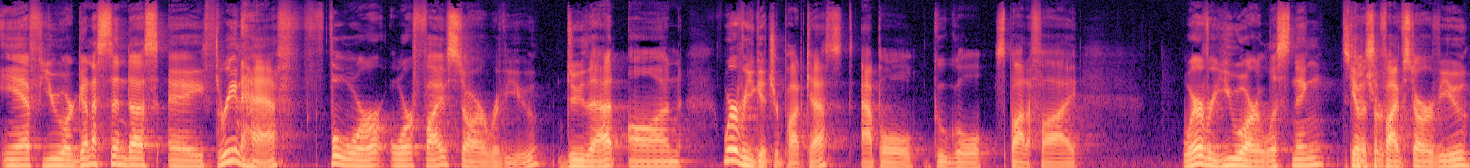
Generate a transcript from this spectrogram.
if you are going to send us a three and a half, four, or five star review, do that on wherever you get your podcast Apple, Google, Spotify, wherever you are listening, give us a five star review.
